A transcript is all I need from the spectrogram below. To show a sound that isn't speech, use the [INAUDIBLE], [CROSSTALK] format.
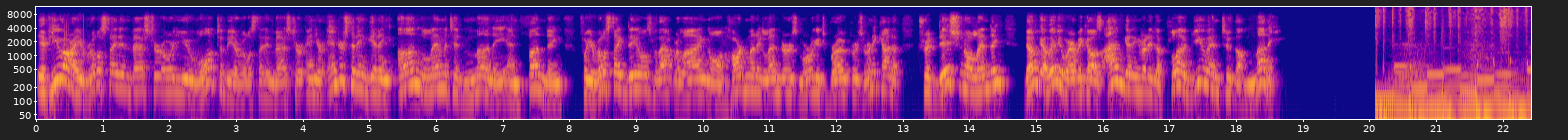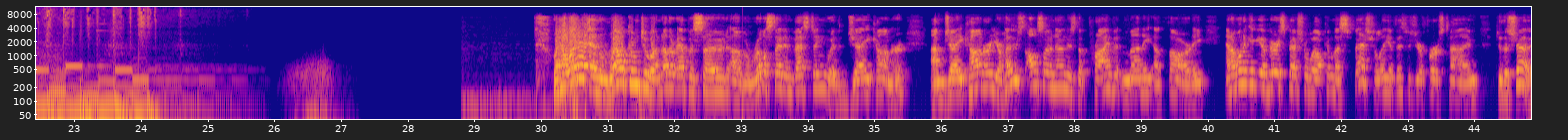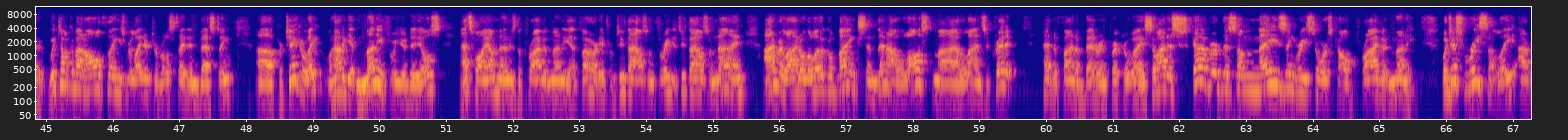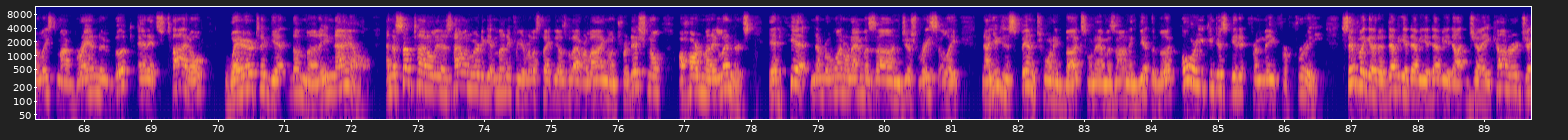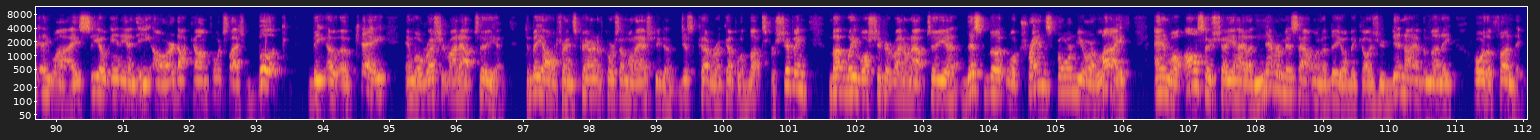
If you are a real estate investor or you want to be a real estate investor and you're interested in getting unlimited money and funding for your real estate deals without relying on hard money lenders, mortgage brokers, or any kind of traditional lending, don't go anywhere because I'm getting ready to plug you into the money. Well, hello and welcome to another episode of Real Estate Investing with Jay Conner. I'm Jay Conner, your host, also known as the Private Money Authority. And I want to give you a very special welcome, especially if this is your first time to the show. We talk about all things related to real estate investing, uh, particularly on how to get money for your deals. That's why I'm known as the Private Money Authority. From 2003 to 2009, I relied on the local banks and then I lost my lines of credit had to find a better and quicker way. So I discovered this amazing resource called Private Money. Well, just recently, I released my brand new book, and it's titled Where to Get the Money Now. And the subtitle is How and Where to Get Money for Your Real Estate Deals Without Relying on Traditional or Hard Money Lenders. It hit number one on Amazon just recently. Now you can spend 20 bucks on Amazon and get the book, or you can just get it from me for free. Simply go to www.jayconner.com forward slash book, B-O-O-K, and we'll rush it right out to you. To be all transparent, of course, I'm going to ask you to just cover a couple of bucks for shipping, but we will ship it right on out to you. This book will transform your life and will also show you how to never miss out on a deal because you did not have the money or the funding.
